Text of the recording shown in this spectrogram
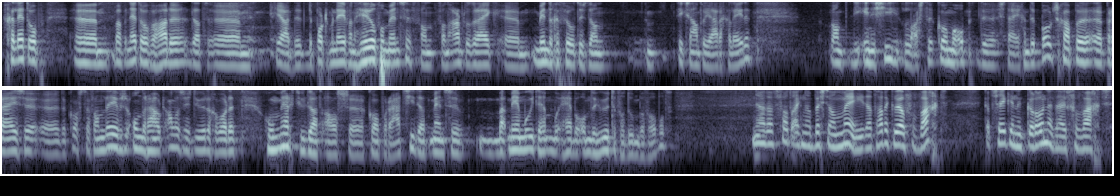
gelet op ehm, wat we net over hadden, dat ehm, ja, de, de portemonnee van heel veel mensen, van, van arm tot rijk, ehm, minder gevuld is dan een x aantal jaren geleden. Want die energielasten komen op de stijgende boodschappenprijzen, eh, de kosten van levensonderhoud, alles is duurder geworden. Hoe merkt u dat als eh, corporatie, dat mensen wat meer moeite hebben om de huur te voldoen bijvoorbeeld? Nou, dat valt eigenlijk nog best wel mee. Dat had ik wel verwacht. Ik had zeker in de coronatijd verwacht.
